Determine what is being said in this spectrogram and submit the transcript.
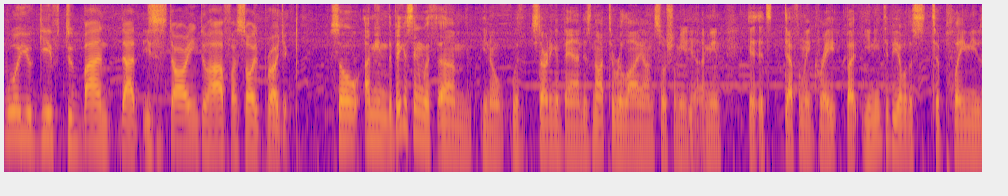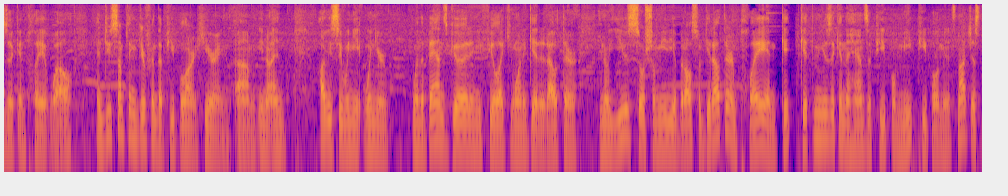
would you give to band that is starting to have a solid project? So, I mean, the biggest thing with um, you know with starting a band is not to rely on social media. I mean, it, it's definitely great, but you need to be able to to play music and play it well and do something different that people aren't hearing. Um, you know, and obviously when you when you're when the band's good and you feel like you want to get it out there, you know, use social media, but also get out there and play and get get the music in the hands of people, meet people. I mean, it's not just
